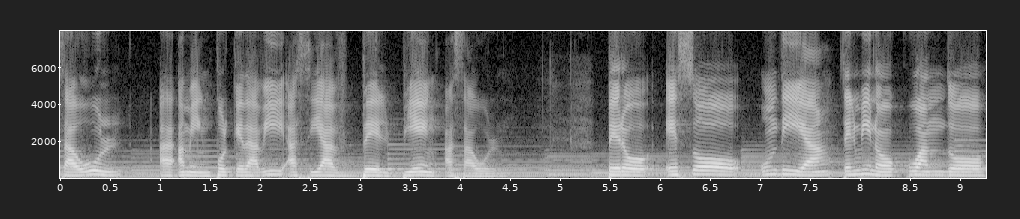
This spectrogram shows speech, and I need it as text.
Saúl, a mí, porque David hacía ver bien a Saúl. Pero eso un día terminó cuando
